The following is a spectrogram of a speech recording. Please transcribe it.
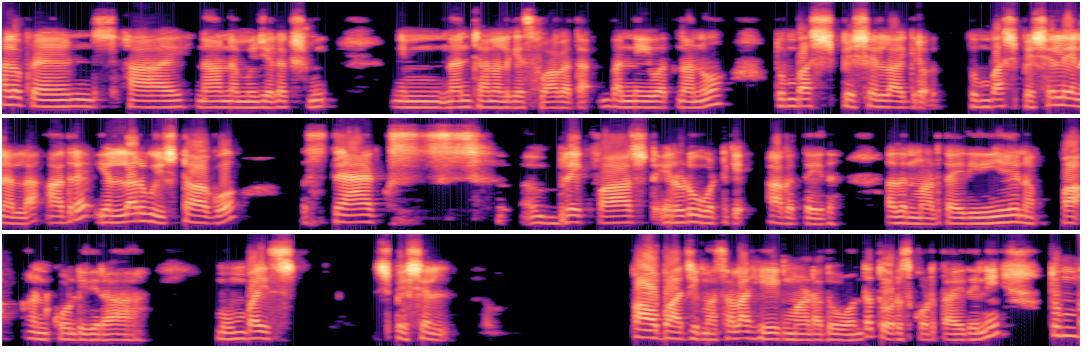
ಹಲೋ ಫ್ರೆಂಡ್ಸ್ ಹಾಯ್ ನಾನು ನಮ್ಮ ವಿಜಯಲಕ್ಷ್ಮಿ. ನಿಮ್ಮ ನನ್ನ ಚಾನಲ್ಗೆ ಸ್ವಾಗತ. ಬನ್ನಿ ಇವತ್ತು ನಾನು ತುಂಬ ಸ್ಪೆಷಲ್ ಆಗಿರೋ, ತುಂಬ ಸ್ಪೆಷಲ್ ಏನಲ್ಲ, ಆದರೆ ಎಲ್ಲರಿಗೂ ಇಷ್ಟ ಆಗೋ ಸ್ನ್ಯಾಕ್ಸ್ ಬ್ರೇಕ್ಫಾಸ್ಟ್ ಎರಡೂ ಒಟ್ಟಿಗೆ ಆಗುತ್ತೆ ಇದು. ಅದನ್ನು ಮಾಡ್ತಾ ಇದ್ದೀವಿ ಏನಪ್ಪ ಅಂದ್ಕೊಂಡಿದ್ದೀರಾ ಮುಂಬೈ ಸ್ಪೆಷಲ್ ಪಾವ್ ಭಾಜಿ ಮಸಾಲ ಹೇಗೆ ಮಾಡೋದು ಅಂತ ತೋರಿಸ್ಕೊಡ್ತಾ ಇದ್ದೀನಿ ತುಂಬ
